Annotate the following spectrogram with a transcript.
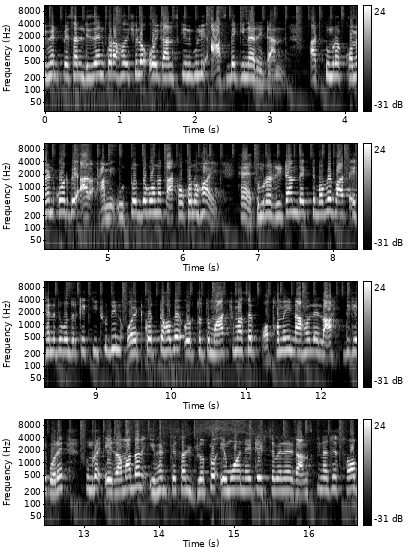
ইভেন্ট স্পেশাল ডিজাইন করা হয়েছিল, ওই গান স্ক্রিনগুলি আসবে কিনা রিটার্ন আর তোমরা কমেন্ট করবে আর আমি উত্তর দেবো না, তা কখনো হয়? হ্যাঁ তোমরা রিটার্ন দেখতে পাবে বাট এখানে তোমাদেরকে কিছুদিন ওয়েট করতে হবে, অর্থাৎ মার্চ মাসের প্রথমেই না হলে লাস্ট দিকে করে তোমরা এই রামাদান ইভেন্ট স্পেশাল যত এম ওয়ান এইট এইট সেভেনের গান স্কিন আছে, সব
